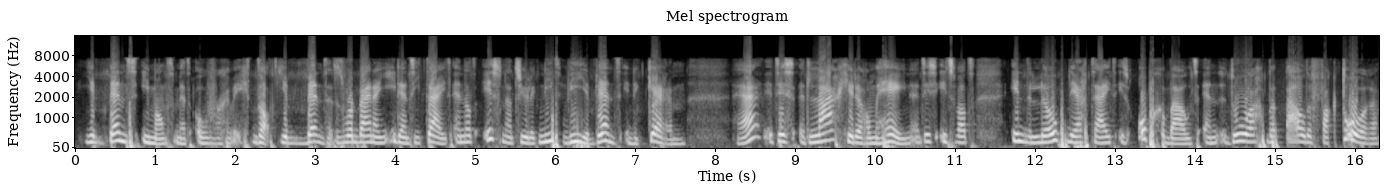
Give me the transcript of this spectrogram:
je bent iemand met overgewicht. Dat, je bent het. Het wordt bijna je identiteit. En dat is natuurlijk niet wie je bent in de kern. Hè? Het is het laagje eromheen. Het is iets wat in de loop der tijd is opgebouwd en door bepaalde factoren.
